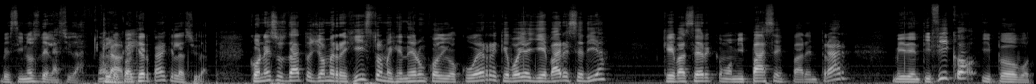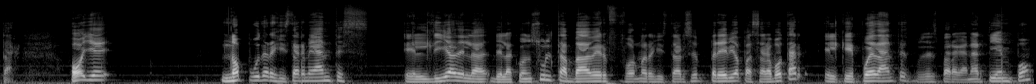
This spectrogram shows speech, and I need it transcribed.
vecinos de la ciudad, ¿no? Claro. de cualquier parte de la ciudad. Con esos datos yo me registro, me genera un código QR que voy a llevar ese día, que va a ser como mi pase para entrar, me identifico y puedo votar. Oye, no pude registrarme antes. El día de la, de la consulta va a haber forma de registrarse previo a pasar a votar. El que pueda antes, pues es para ganar tiempo,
